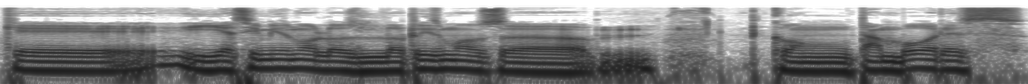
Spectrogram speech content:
que, y asimismo los, los ritmos uh, con tambores,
